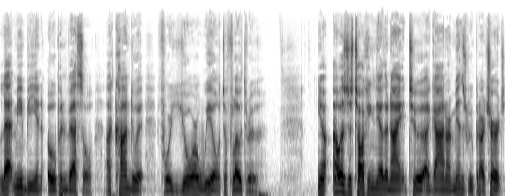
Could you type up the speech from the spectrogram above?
Let me be an open vessel, a conduit for your will to flow through. You know, I was just talking the other night to a guy in our men's group at our church,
